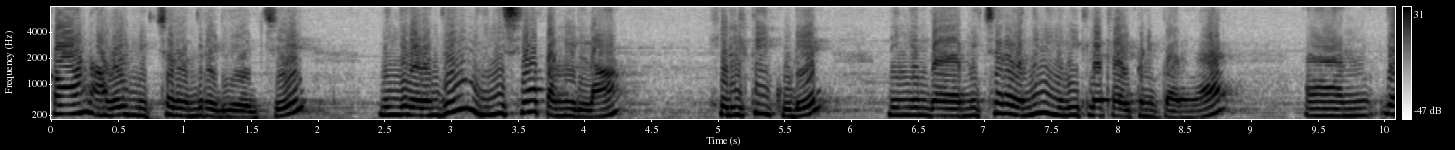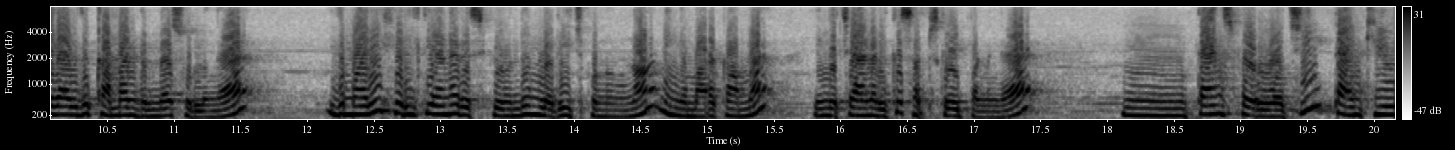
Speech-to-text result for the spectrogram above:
கார்ன் அவல் மிக்சர் வந்து ரெடி ஆயிடுச்சு. நீங்கள் இதை வந்து ஈஸியாக பண்ணிடலாம். ஹெல்த்தி கூட. நீங்கள் இந்த மிக்சரை வந்து நீங்கள் வீட்டில் ட்ரை பண்ணி பாருங்கள் ஏதாவது கமெண்ட் இருந்தால் சொல்லுங்கள் இது மாதிரி ஹெல்த்தியான ரெசிபி வந்து உங்களை ரீச் பண்ணணும்னா நீங்கள் மறக்காமல் எங்கள் சேனலுக்கு சப்ஸ்கிரைப் பண்ணுங்கள் தேங்க்ஸ் ஃபார் வாட்சிங் தேங்க்யூ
